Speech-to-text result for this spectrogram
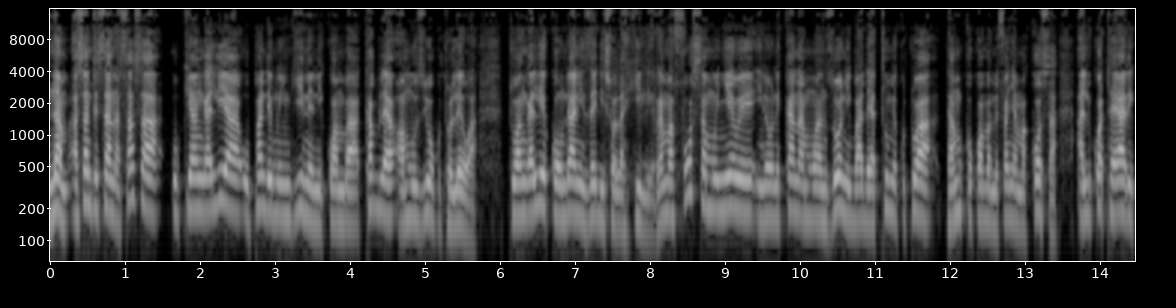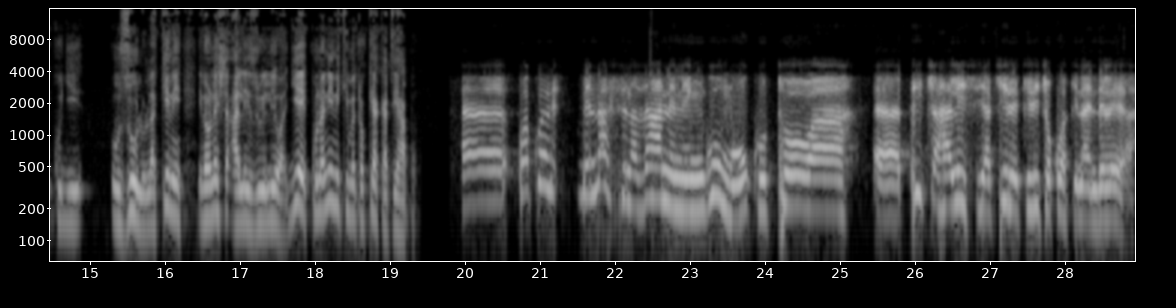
Naam, asante sana. Sasa ukiangalia upande mwingine ni kwamba kabla ya uamuzi huo kutolewa, tuangalie kwa undani zaidi swala hili. Ramaphosa mwenyewe inaonekana mwanzoni, baada ya tume kutoa tamko kwamba amefanya makosa, alikuwa tayari kujiuzulu, lakini inaonyesha alizuiliwa. Je, kuna nini kimetokea kati hapo? Uh, kwa kweli binafsi nadhani ni ngumu kutoa uh, picha halisi ya kile kilichokuwa kinaendelea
